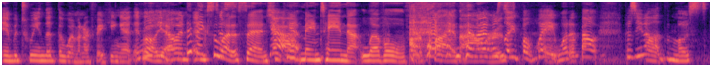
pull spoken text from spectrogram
in between that the women are faking it and Well, you yeah, know and it and makes a lot of sense. Yeah. You can't maintain that level for five and hours. I was like, but wait, what about because you know the most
